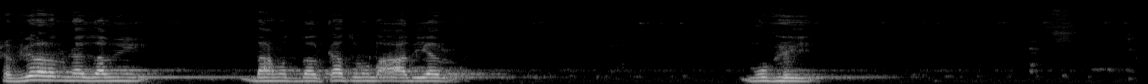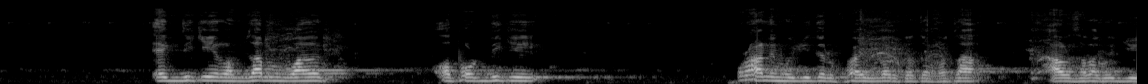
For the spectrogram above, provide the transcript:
শফিউল আলম নাজামি দামদ বরকাতুল আলিয়ার মুখে একদিকে রমজান মুবারক, অপরদিকে কোরআন মসজিদের ফয়েজ বরকতের কথা আলোচনা করছি।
